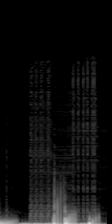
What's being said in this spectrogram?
ชีพรับ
